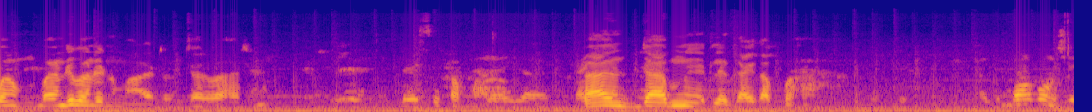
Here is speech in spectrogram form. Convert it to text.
બાંધી બાંધીને મારે તો ચાર વાર છે. શું કામ મારે? હા જામ નહીં એટલે ગાય કાપવા કોણ કોણ છે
